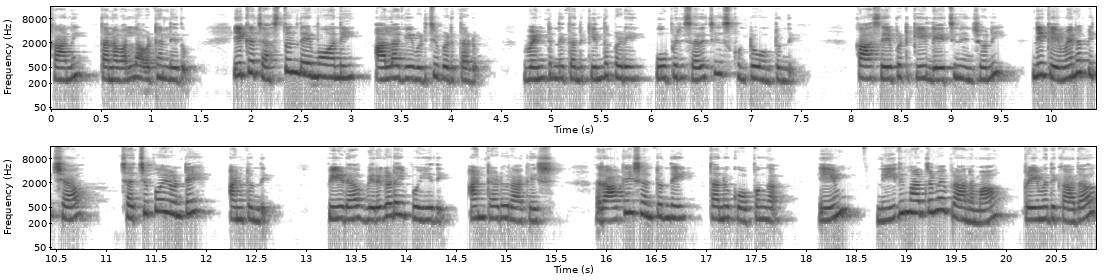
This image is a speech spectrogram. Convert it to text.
కానీ తన వల్ల అవటం లేదు. ఇక చస్తుందేమో అని అలాగే విడిచిపెడతాడు. వెంటనే తన కింద పడి ఊపిరి సరిచేసుకుంటూ ఉంటుంది. కాసేపటికి లేచి నించొని నీకేమైనా పిచ్చా? చచ్చిపోయి ఉంటే అంటుంది. పీడ విరగడైపోయేది అంటాడు రాకేష్. రాకేష్ అంటుంది తను కోపంగా ఏం? నీది మాత్రమే ప్రాణమా? ప్రేమది కాదా?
